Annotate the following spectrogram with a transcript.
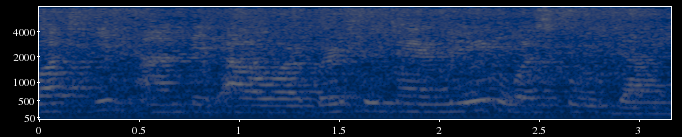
We watched it until our vermicelli was cooled down.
